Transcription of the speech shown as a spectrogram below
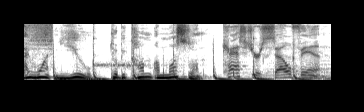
I want you to become a Muslim. Cast yourself in.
